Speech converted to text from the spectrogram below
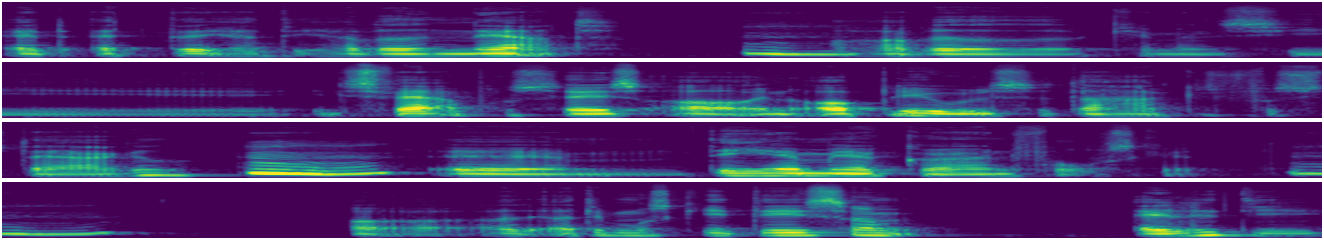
at, at det, her, det har været nært, mm. og har været, kan man sige, en svær proces og en oplevelse, der har forstærket mm. øhm, det her med at gøre en forskel. Mm. Og, og, og det er måske det, som alle de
